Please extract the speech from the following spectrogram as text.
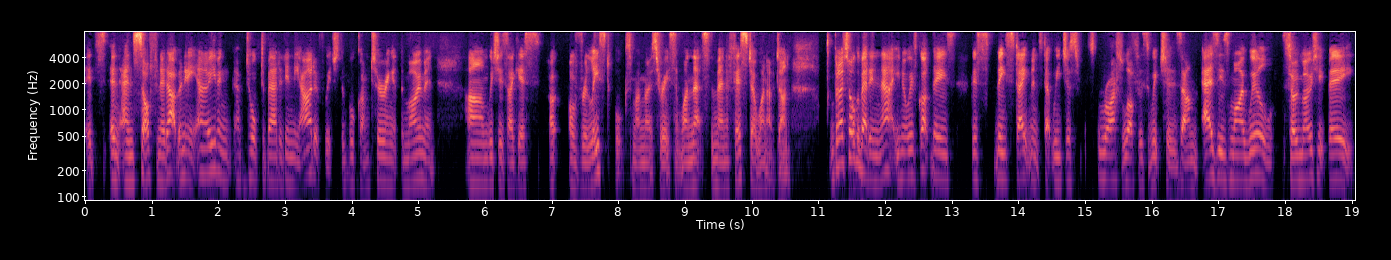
it's and, and soften it up. And, I even have talked about it in the Art of Witch the book i'm touring at the moment um, which is i guess of released books my most recent one. That's the manifesto one i've done. But i talk about in that you know we've got these this these statements that we just rifle off as witches um, as is my will. So mote it be.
